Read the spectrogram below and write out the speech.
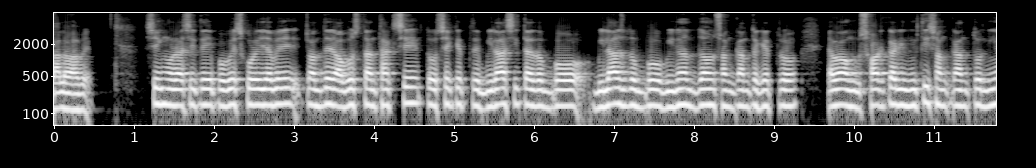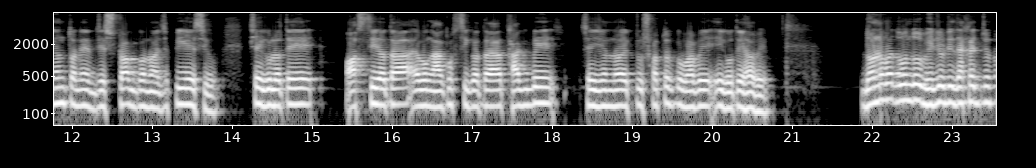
ভালো হবে। সিংহ রাশিতে প্রবেশ করে যাবে, চন্দ্রের অবস্থান থাকছে, তো সেক্ষেত্রে বিলাসিতা দ্রব্য বিলাসদ্রব্য বিনোদন সংক্রান্ত ক্ষেত্র এবং সরকারি নীতি সংক্রান্ত নিয়ন্ত্রণের যে স্টকগুলো আছে, পিএসইউ, সেগুলোতে অস্থিরতা এবং আকস্মিকতা থাকবে, সেই জন্য একটু সতর্কভাবে এগোতে হবে। ধন্যবাদ বন্ধু ভিডিওটি দেখার জন্য।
